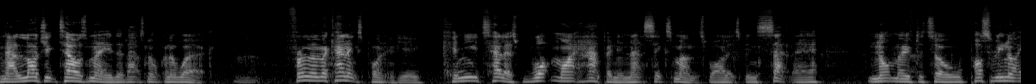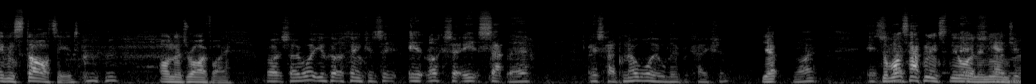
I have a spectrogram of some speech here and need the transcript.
Now, logic tells me that that's not going to work From a mechanic's point of view, can you tell us what might happen in that six months while it's been sat there, not moved at all, possibly not even started Mm-hmm. on the driveway? Right, so what you've got to think is, it, it like I said, it's sat there. It's had no oil lubrication, Yep. right? It's So what's happening to the oil in the engine?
